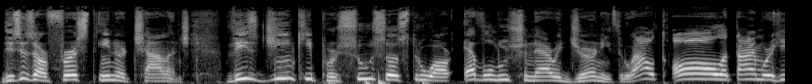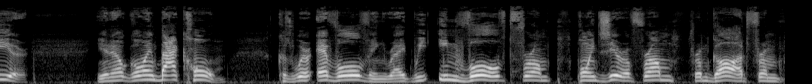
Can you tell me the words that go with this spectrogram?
This is our first inner challenge. This gene key pursues us through our evolutionary journey throughout all the time we're here you know, going back home because we're evolving, right? We evolved from point zero, from from God, from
